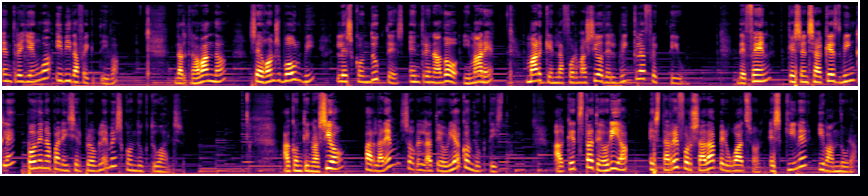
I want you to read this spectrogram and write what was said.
entre llengua i vida afectiva. D'altra banda, segons Bowlby, les conductes entre nadó i mare marquen la formació del vincle afectiu, de fent que sense aquest vincle poden aparèixer problemes conductuals. A continuació, parlarem sobre la teoria conductista. Aquesta teoria està reforçada per Watson, Skinner i Bandura.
